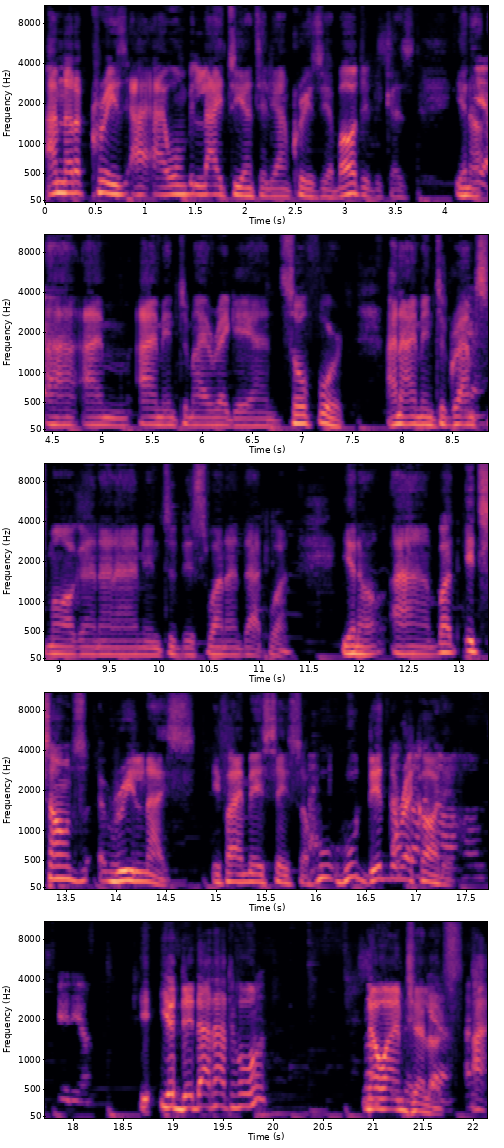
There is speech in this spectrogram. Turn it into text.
I'm not a crazy, I, I won't be lied to you and tell you I'm crazy about it because, you know, Yeah. uh, I'm, I'm into my reggae and so forth. And I'm into Gramps Yeah. Morgan and I'm into this one and that one, you know, um, but it sounds real nice, if I may say so. Who, who did the That's recording? home studio. Y- You did that at home? No, I'm it, jealous. yeah. I,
